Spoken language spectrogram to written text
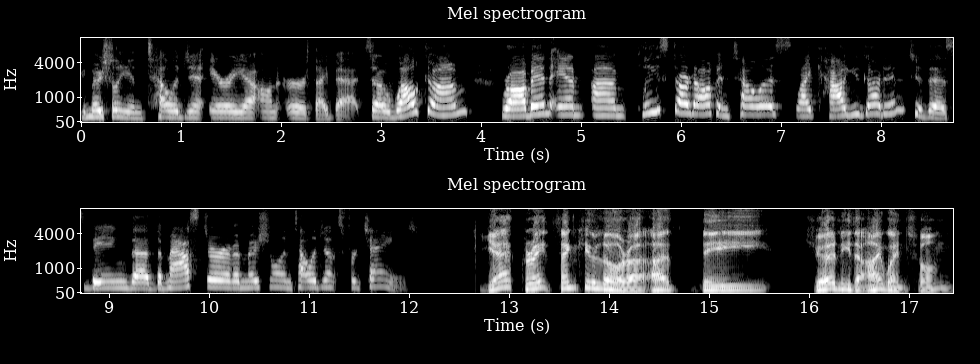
emotionally intelligent area on earth, I bet. So welcome, Robin, and um, please start off and tell us like how you got into this, being the the master of emotional intelligence for change. Yeah, great. Thank you, Laura. Uh, the journey that I went on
